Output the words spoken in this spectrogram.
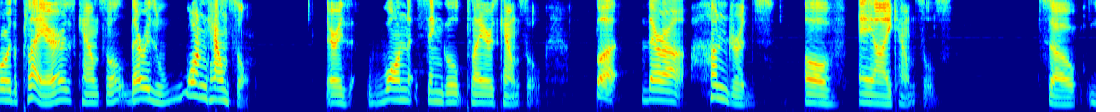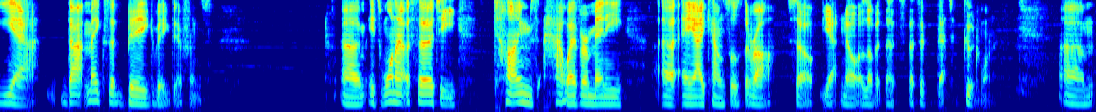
for the players' council, there is one council. There is one single players' council. But there are hundreds of AI councils. So, yeah, that makes a big, big difference. Um, it's one out of 30 times however many uh, AI councils there are. So yeah, no, I love it. That's that's a that's a good one. Um,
